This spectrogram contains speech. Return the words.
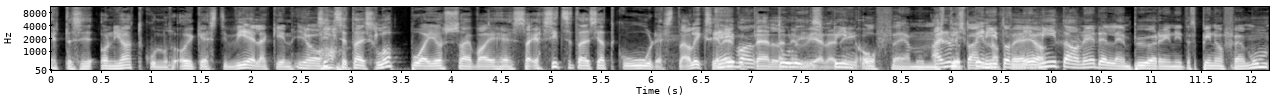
että se on jatkunut oikeasti vieläkin. Joo. Sitten se taisi loppua jossain vaiheessa ja sitten se taisi jatkuu uudestaan. Oliko siinä Ei joku tällainen tuli vielä? spin-offeja mun mielestä. Ai, jotain. Niitä, on, niitä on edelleen pyörii niitä spin-offeja. Mun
